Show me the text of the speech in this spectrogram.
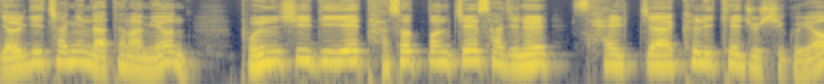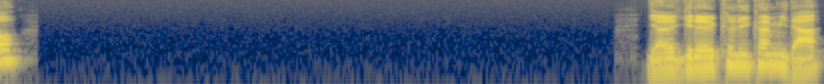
열기창이 나타나면 본 CD의 다섯 번째 사진을 살짝 클릭해 주시고요. 열기를 클릭합니다.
